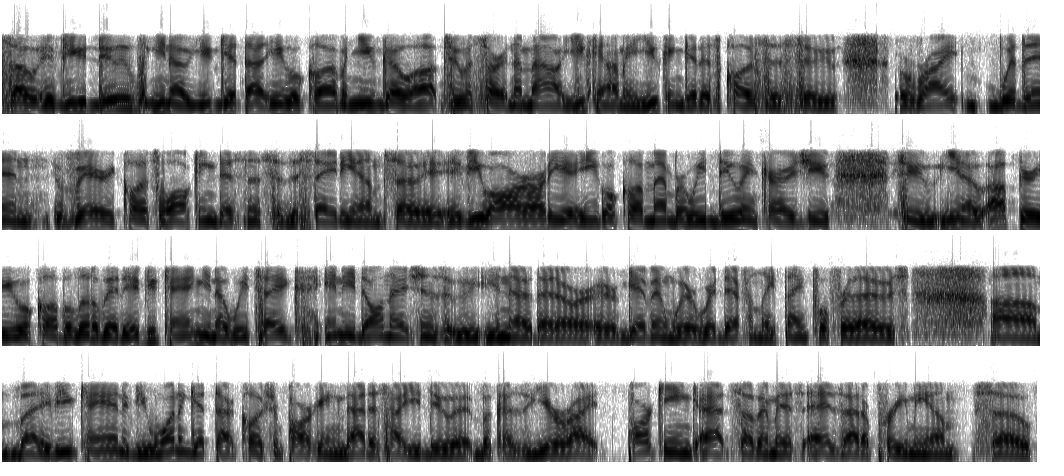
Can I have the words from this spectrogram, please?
So if you do, you know, you get that Eagle Club and you go up to a certain amount, you can. I mean, you can get as close as to right within very close walking distance to the stadium. So if you are already an Eagle Club member, we do encourage you to, you know, up your Eagle Club a little bit if you can. You know, we take any donations that we, you know, that are, are given. We're we're definitely thankful for those. Um, but if you can, if you want to get that closer parking, that is how you do it because you're right. Parking at Southern Miss is at a premium, so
